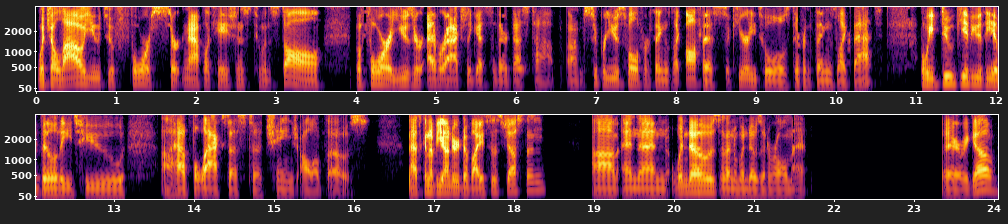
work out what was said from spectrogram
which allow you to force certain applications to install before a user ever actually gets to their desktop. Um, super useful for things like Office, security tools, different things like that. But we do give you the ability to uh, have full access to change all of those. That's going to be under devices, Justin, um, and then Windows, and then Windows enrollment. There we go.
